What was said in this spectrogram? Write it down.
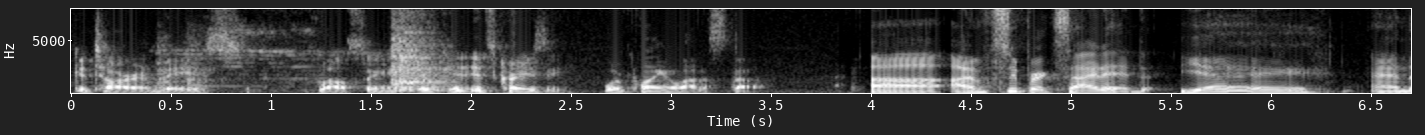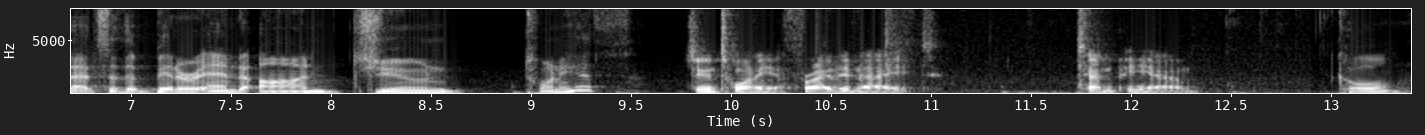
guitar and bass while singing. It, it- it's crazy. We're playing a lot of stuff. Uh, I'm super excited. Yay! And that's at the bitter end on June 20th. June 20th, Friday night, 10 p.m. Cool.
